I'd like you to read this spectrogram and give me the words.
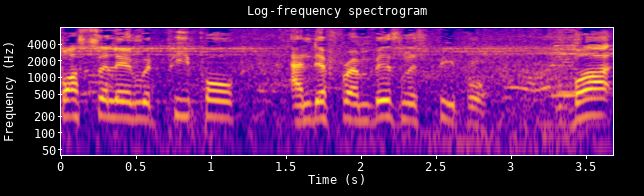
bustling with people and different business people. But,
